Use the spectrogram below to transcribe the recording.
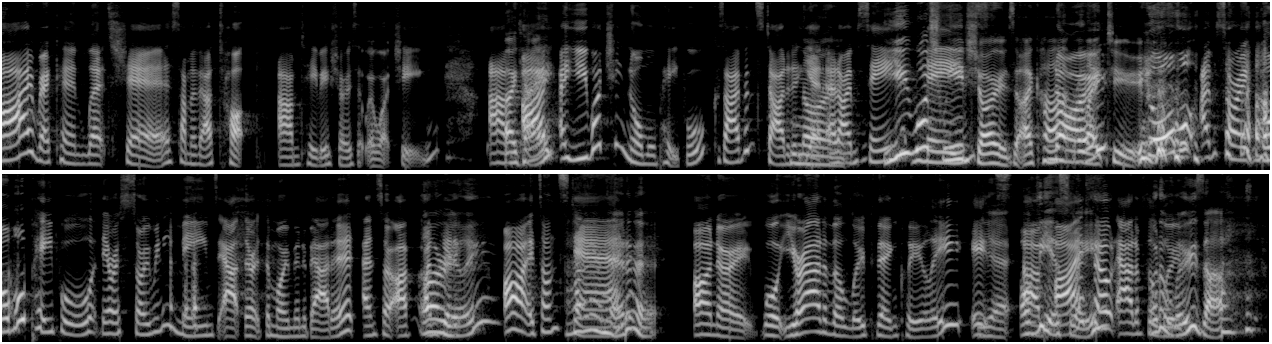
I reckon let's share some of our top um, TV shows that we're watching. Um, Okay. I, are you watching Normal People? Because I haven't started it yet, and I'm seeing You watch weird shows. I can't No, relate to you. normal i'm sorry normal people there are so many memes out there at the moment about it and so i've I'm Oh, getting- really? oh it's on stan heard of it. oh no well you're out of the loop then clearly it's, Yeah, um, i felt out of the What a loop loser.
